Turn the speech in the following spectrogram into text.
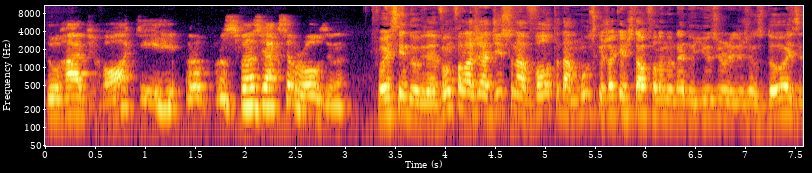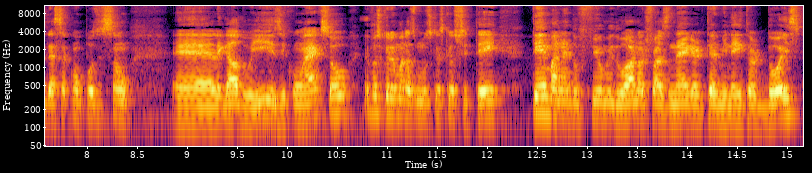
do hard rock e para os fãs de Axel Rose, né? Foi sem dúvida. Vamos falar já disso na volta da música, já que a gente estava falando né, do Use Your Illusions 2 e dessa composição é, legal do Easy com Axel. Eu vou escolher uma das músicas que eu citei, tema né, do filme do Arnold Schwarzenegger Terminator 2,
